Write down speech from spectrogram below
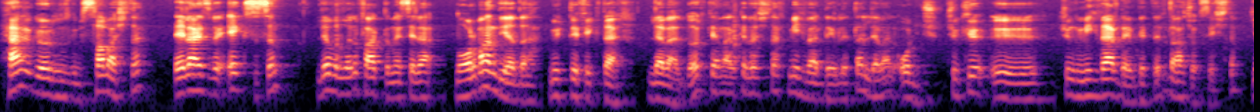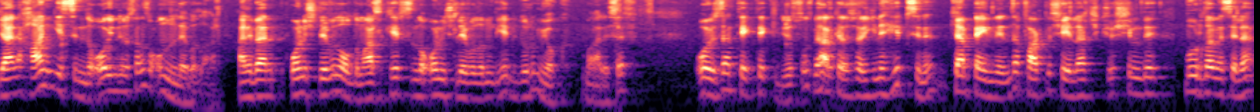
Her gördüğünüz gibi savaşta Allies ve Axis'in level'ları farklı. Mesela Normandiya'da müttefikler level 4 iken arkadaşlar mihver devletler level 13. Çünkü e, çünkü mihver devletleri daha çok seçtim. Yani hangisinde oynuyorsanız onun level. Hani ben 13 level oldum artık hepsinde 13 level'ım diye bir durum yok maalesef. O yüzden tek tek gidiyorsunuz. Ve arkadaşlar yine hepsinin campaignlerinde farklı şeyler çıkıyor. Şimdi burada mesela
